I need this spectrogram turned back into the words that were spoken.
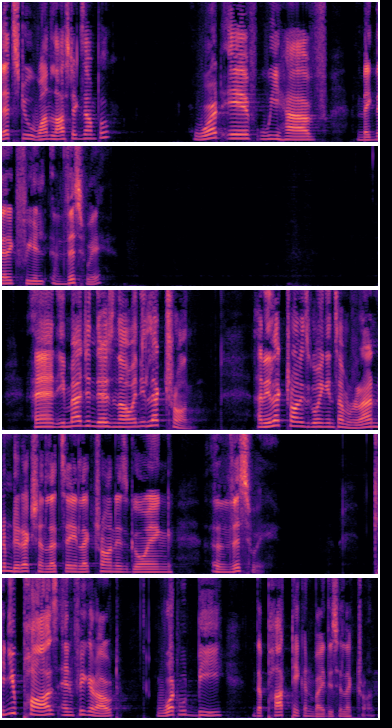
let's do one last example what if we have magnetic field this way? And imagine there's now an electron. An electron is going in some random direction. Let's say electron is going this way. Can you pause and figure out what would be the path taken by this electron?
